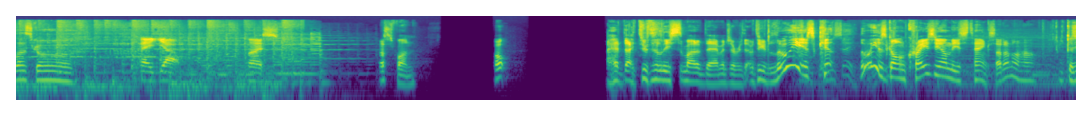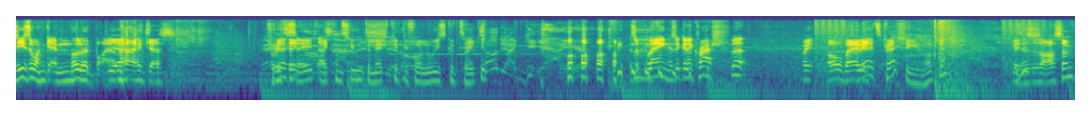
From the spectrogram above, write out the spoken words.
Let's go. hey, yo. Nice. That's fun. Oh. I had I do the least amount of damage every time. Dude, Louis is kill Louis is going crazy on these tanks. I don't know how. Because he's the one getting mullered by him. Yeah, I guess. Should I say it? I consumed the medkit before Louis could take it. Told you I can get you out of here. There's a plane. Is it going to crash? Look. Wait, oh Oh, baby. yeah, it's crashing, Roger. Okay, this is awesome.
